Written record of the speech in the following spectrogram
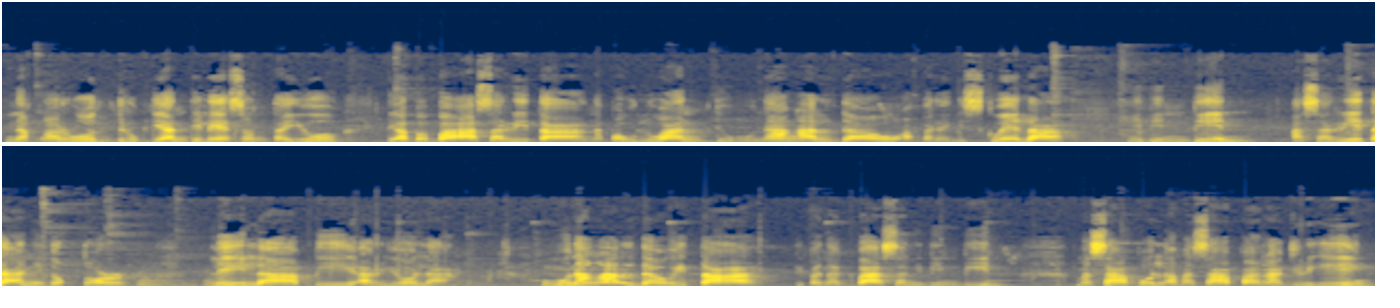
Nak nga rod, drugyan ti lesson tayo, ti ababa asarita na pauluan ti umuna nga aldaw a eskwela ni Dindin. Asarita ni Dr. Leila P. Ariola. Umuna nga aldaw ita ti panagbasa ni Dindin. Masapul a masapa nga agriing.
